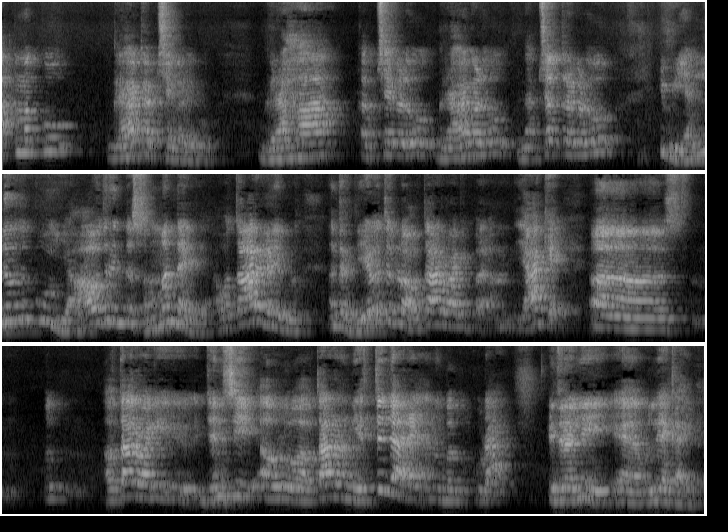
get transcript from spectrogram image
ಆತ್ಮಕ್ಕೂ ಗ್ರಹ ಕಕ್ಷೆಗಳಿಗೂ, ಗ್ರಹ ಕಕ್ಷೆಗಳು, ಗ್ರಹಗಳು, ನಕ್ಷತ್ರಗಳು ಇವು ಎಲ್ಲದಕ್ಕೂ ಯಾವುದರಿಂದ ಸಂಬಂಧ ಇದೆ? ಅವತಾರಗಳಿಗೂ ಅಂದ್ರೆ ದೇವತೆಗಳು ಅವತಾರವಾಗಿ ಯಾಕೆ ಆ, ಅವತಾರವಾಗಿ ಜನಿಸಿ ಅವರು ಅವತಾರವನ್ನು ಎತ್ತಿದ್ದಾರೆ ಅನ್ನೋ ಬಗ್ಗೆ ಕೂಡ ಇದರಲ್ಲಿ ಉಲ್ಲೇಖ ಇದೆ.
